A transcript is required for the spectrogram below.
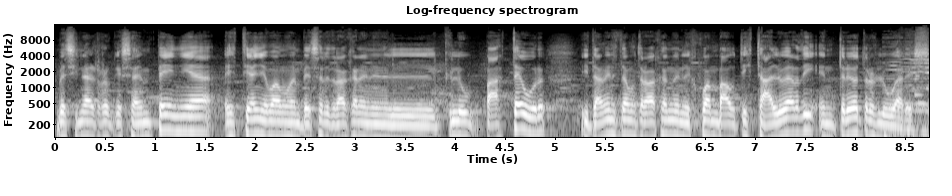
Vecinal Roque San Peña, este año vamos a empezar a trabajar en el Club Pasteur y también estamos trabajando en el Juan Bautista Alberdi, entre otros lugares.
